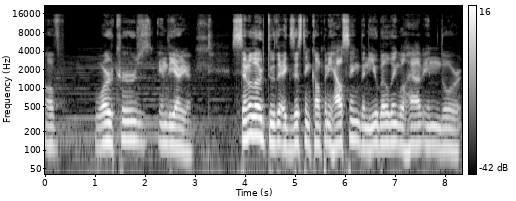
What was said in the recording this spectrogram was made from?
of workers in the area. Similar to the existing company housing, the new building will have indoor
